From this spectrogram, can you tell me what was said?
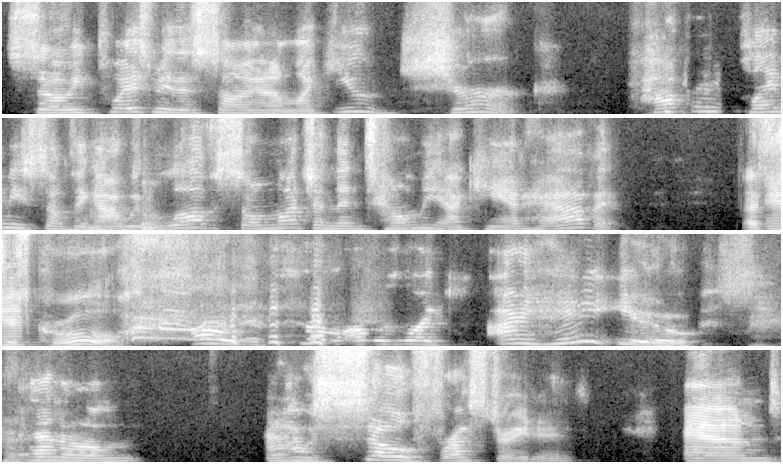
So he plays me this song, and I'm like, You jerk. How can you play me something I would love so much and then tell me I can't have it? That's and, just cruel. oh, so I was like, I hate you. And um, and I was so frustrated. And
